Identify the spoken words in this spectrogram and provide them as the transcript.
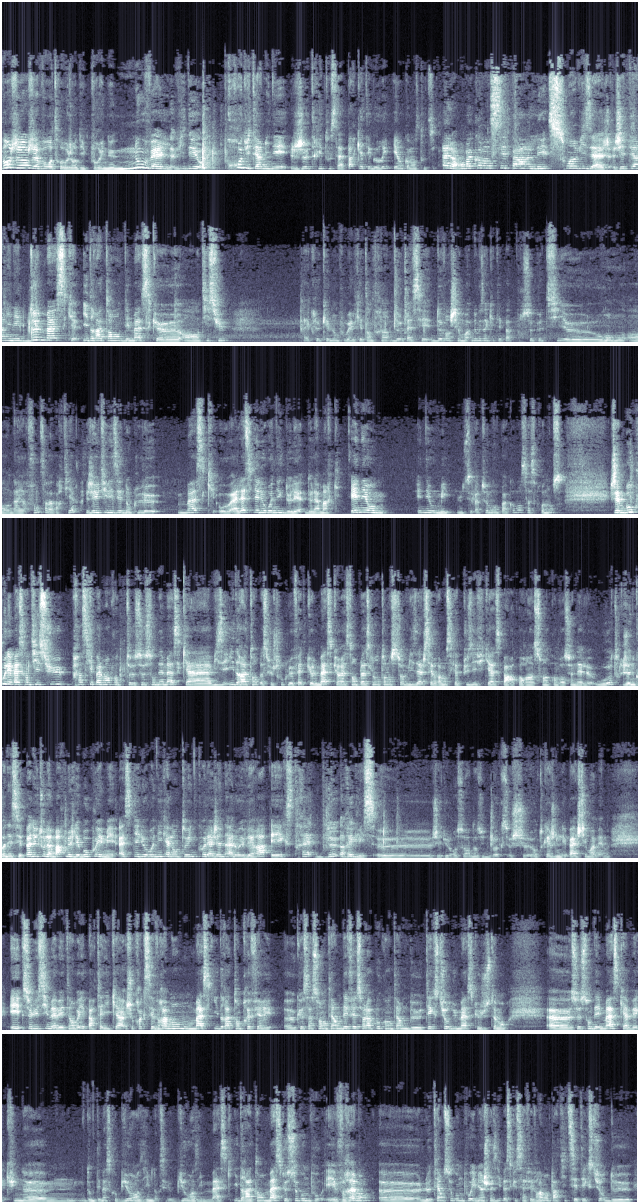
Bonjour, je vous retrouve aujourd'hui pour une nouvelle vidéo produit terminé. Je trie tout ça par catégorie et on commence tout de suite. Alors on va commencer par les soins visage. J'ai terminé deux masques hydratants, des masques euh, en tissu avec le camion poubelle qui est en train de passer devant chez moi. Ne vous inquiétez pas pour ce petit euh, ronron en arrière-fond, ça va partir. J'ai utilisé donc le masque à l'acide hyaluronique de, la marque Eneome, je ne sais absolument pas comment ça se prononce. J'aime beaucoup les masques en tissu, principalement quand euh, ce sont des masques à visée hydratant parce que je trouve que le fait que le masque reste en place longtemps sur le visage c'est vraiment ce qu'il y a de plus efficace par rapport à un soin conventionnel ou autre. Je ne connaissais pas du tout la marque mais je l'ai beaucoup aimé. Acide hyaluronique, allantoïne, collagène, aloe vera et extrait de réglisse. Euh, J'ai dû le recevoir dans une box, en tout cas je ne l'ai pas acheté moi-même. Et celui-ci m'avait été envoyé par Talika. Je crois que c'est vraiment mon masque hydratant préféré, euh, que ça soit en termes d'effet sur la peau qu'en termes de texture du masque justement. Euh, ce sont des masques avec une euh, donc des masques au bioenzyme, donc c'est le bioenzyme masque hydratant, masque seconde peau et vraiment euh, le terme seconde peau est bien choisi parce que ça fait vraiment partie de ces textures de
